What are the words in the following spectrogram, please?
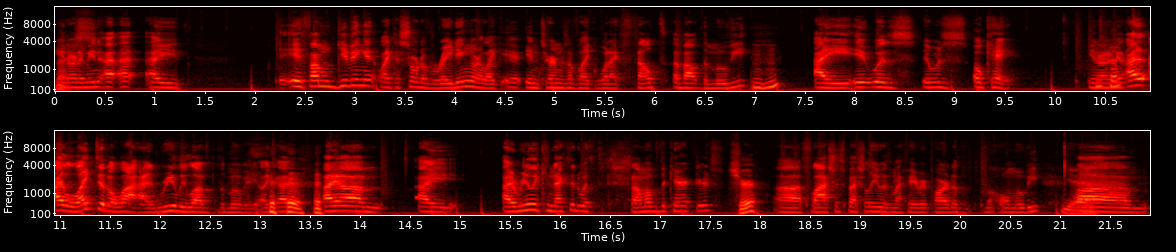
You know what I mean? I, I, I if I'm giving it like a sort of rating or like in terms of like what I felt about the movie, Mm-hmm. I it was it was okay. You know what I mean? I, I liked it a lot. I really loved the movie. Like I, I um I I really connected with some of the characters. Sure. Uh, Flash especially was my favorite part of the whole movie. Yeah. Um,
